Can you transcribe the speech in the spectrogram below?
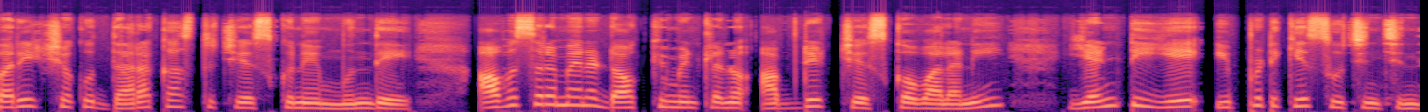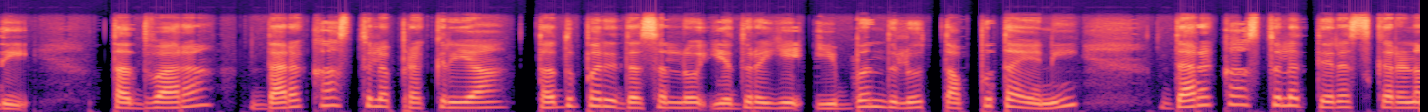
పరీక్షకు దరఖాస్తు చేసుకునే ముందే అవసరమైన డాక్యుమెంట్లను అప్డేట్ చేసుకోవాలని ఎన్టీఏ ఇప్పటికే సూచించింది. తద్వారా దరఖాస్తుల ప్రక్రియ తదుపరి దశల్లో ఎదురయ్యే ఇబ్బందులు తప్పుతాయని దరఖాస్తుల తిరస్కరణ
